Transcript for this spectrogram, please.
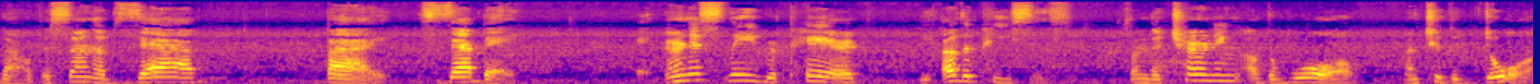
no, the son of Zab by Zabeh, earnestly repaired the other pieces from the turning of the wall unto the door,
